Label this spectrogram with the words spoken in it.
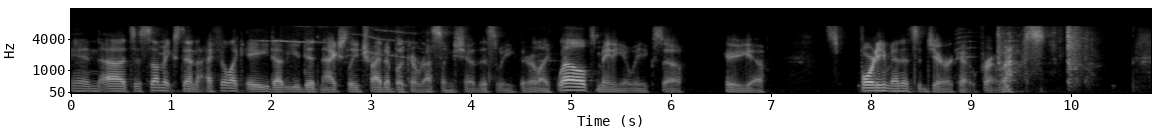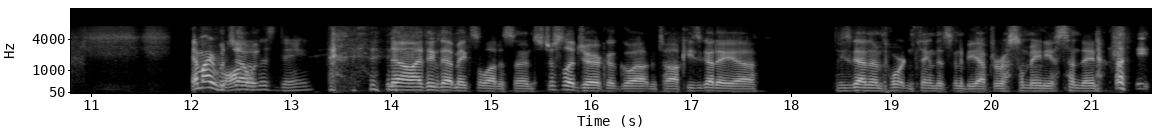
And uh, to some extent, I feel like AEW didn't actually try to book a wrestling show this week. They're like, well, it's Mania week, so here you go. It's 40 minutes of Jericho promos. Am I Which wrong I on this, Dane? No, I think that makes a lot of sense. Just let Jericho go out and talk. He's got a uh, he's got an important thing that's going to be after WrestleMania Sunday night.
